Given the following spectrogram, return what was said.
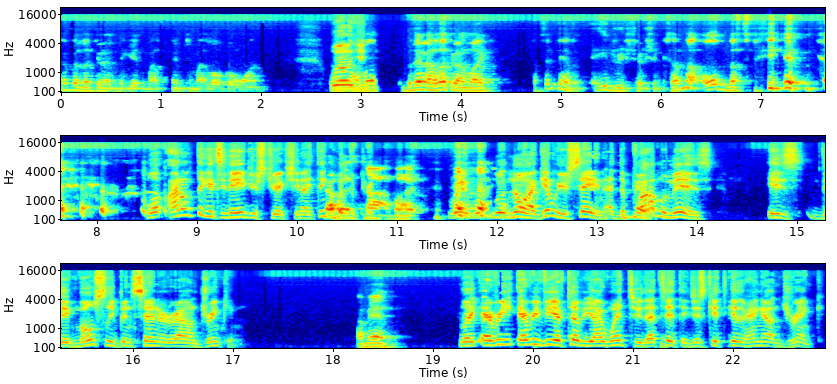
I've been looking into getting my into my local one. But Well, you- look, but then I look and I'm like, I think they have an age restriction because I'm not old enough to be in there. Well, I don't think it's an age restriction. I think No, what the not, but right. Well, well, no, I get what you're saying. The problem is, is they've mostly been centered around drinking. I'm in. Like every every VFW I went to, that's it. They just get together, hang out, and drink.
